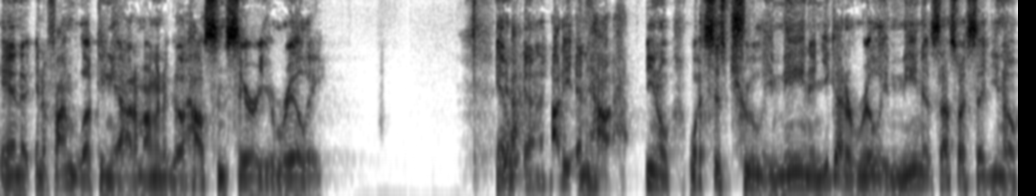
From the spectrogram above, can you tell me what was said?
and, and if i'm looking at them i'm going to go how sincere are you really and, yeah. and how do you, and how you know what's this truly mean and you got to really mean it so that's why i said you know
